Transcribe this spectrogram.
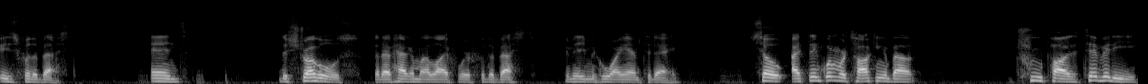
is for the best. And the struggles that I've had in my life were for the best. It made me who I am today. So I think when we're talking about true positivity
